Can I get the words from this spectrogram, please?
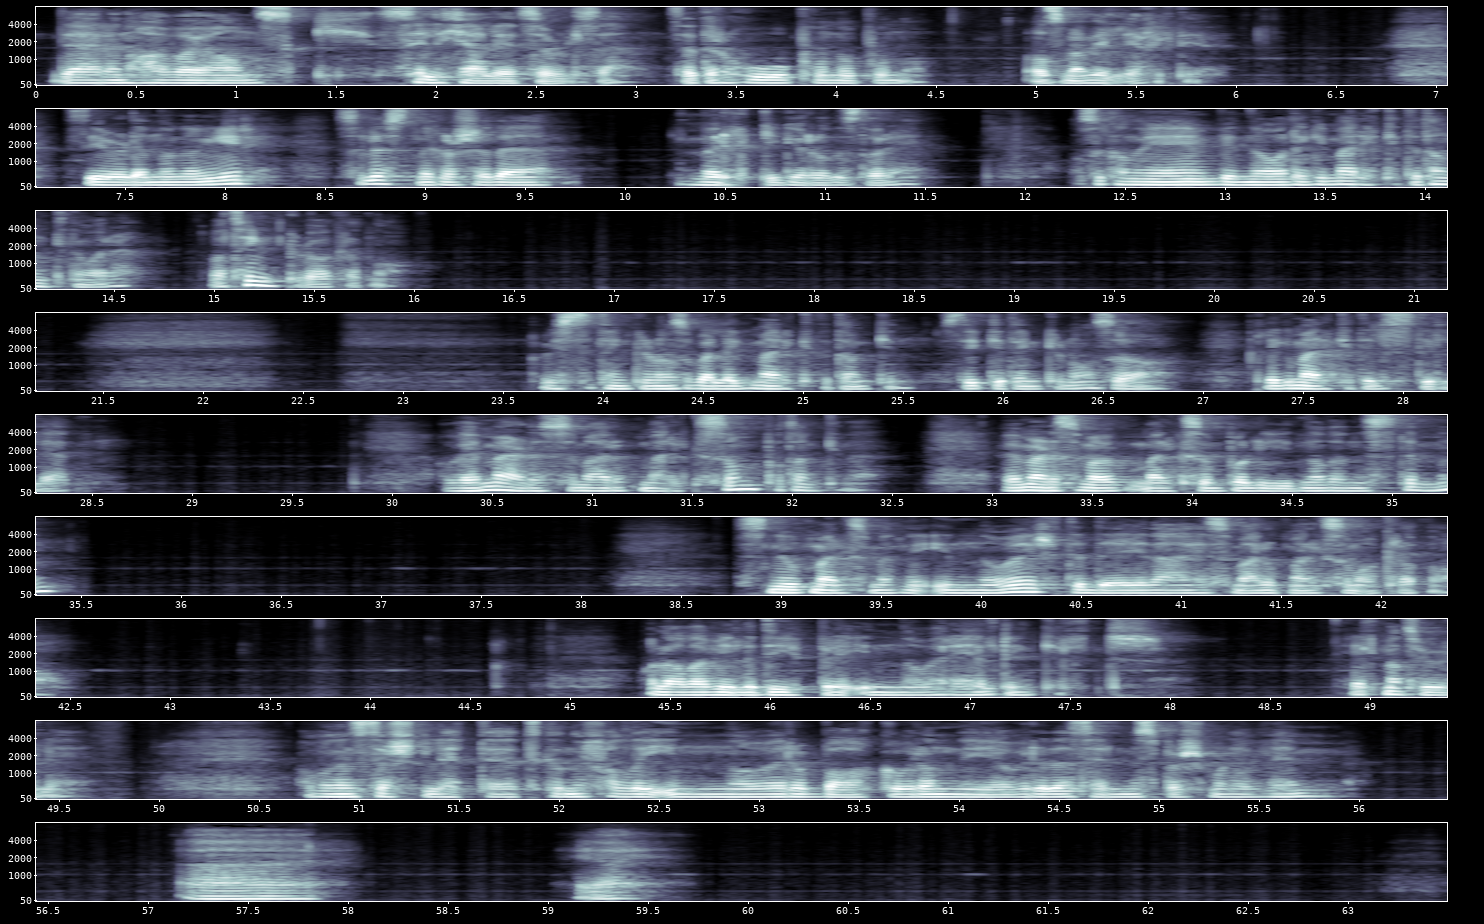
Det er en hawaiiansk selvkjærlighetsøvelse som heter ho'oponopono, og som er veldig effektiv. Så gjør det noen ganger, så løsner kanskje det mørke gørra det står i. Og så kan vi begynne å legge merke til tankene våre. Hva tenker du akkurat nå? Hvis du tenker noe, så bare legg merke til tanken. Hvis du ikke tenker noe, så legg merke til stillheten. Og hvem er det som er oppmerksom på tankene? Hvem er det som er oppmerksom på lyden av denne stemmen? Snu oppmerksomheten innover til det i deg som er oppmerksom akkurat nå. Og la deg hvile dypere innover, helt enkelt. Helt naturlig. Og med den største letthet kan du falle innover og bakover og nedover i deg selv med spørsmålet Hvem er jeg?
